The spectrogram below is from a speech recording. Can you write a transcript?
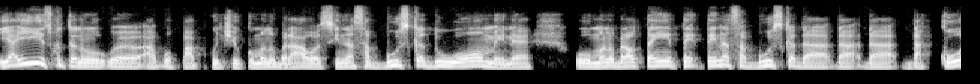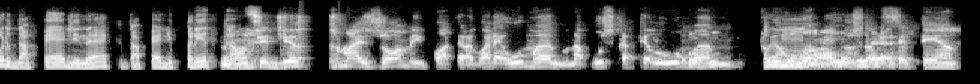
E aí, escutando uh, o papo contigo com o Mano Brown, assim, nessa busca do homem, né? O Mano Brown tem, tem, tem nessa busca da, da, da, da, cor da pele, né? Da pele preta. Não se diz mais homem, Potter, agora é humano, na busca pelo humano. Tu é um humano, homem dos anos é. 70.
